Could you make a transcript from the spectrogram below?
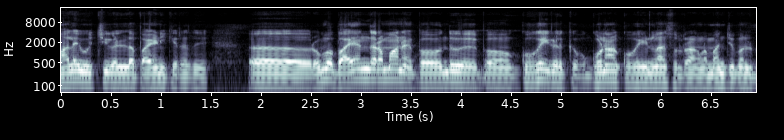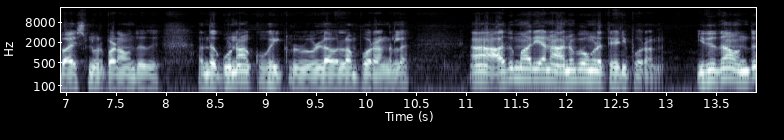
மலை உச்சிகளில் பயணிக்கிறது. ரொம்ப பயங்கரமான இப்போ வந்து இப்போ குகைகளுக்கு குணா குகைன்னுலாம் சொல்கிறாங்களே மஞ்சுமல் பாய்ஸ்னு ஒரு படம் வந்தது. அந்த குணா குகைக்குள் உள்ளவெல்லாம் போகிறாங்கல்ல அது மாதிரியான அனுபவங்களை தேடி போகிறாங்க இதுதான் வந்து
